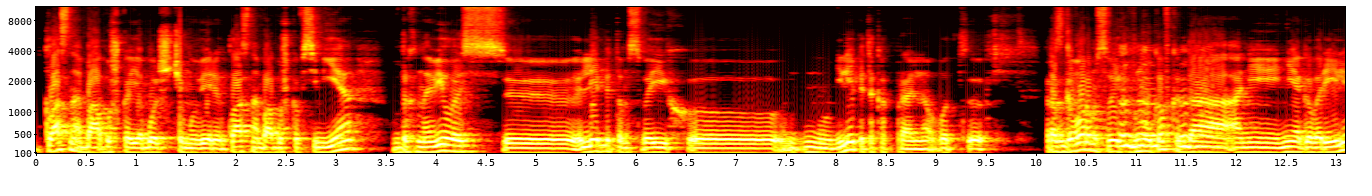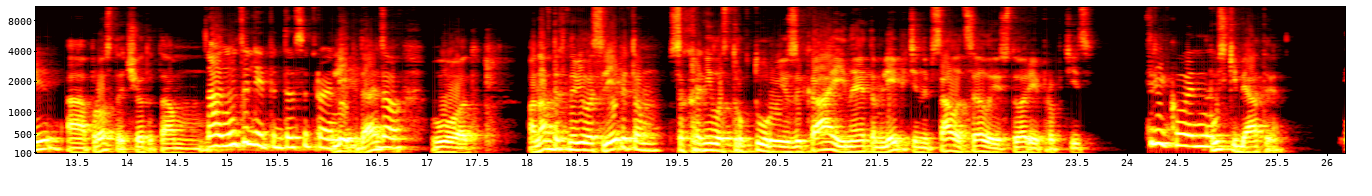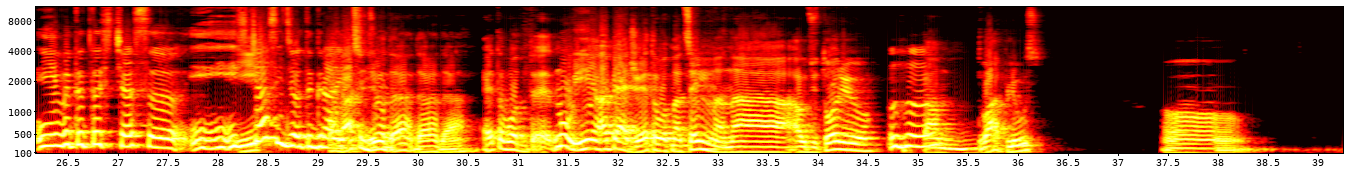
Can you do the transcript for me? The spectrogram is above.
классная бабушка, я больше чем уверен. Классная бабушка в семье, вдохновилась э, лепетом своих, э, ну, не лепета, как правильно, вот э, разговором своих угу, внуков, когда угу. они не говорили, а просто что-то там... А, ну это лепет, да, все правильно. Лепет, да? Да. Вот. Она вдохновилась лепетом, сохранила структуру языка и на этом лепете написала целые истории про птиц. Прикольно. Пусть кибяты. И вот это сейчас э, и, и сейчас идет игра. У нас идет, да, да, да. Это вот, э, ну и опять же, это вот нацелено на аудиторию, угу. там 2 плюс.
